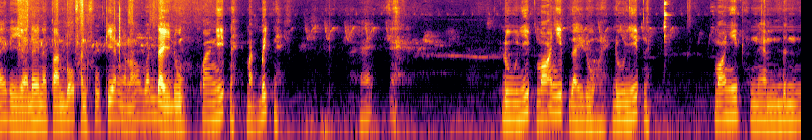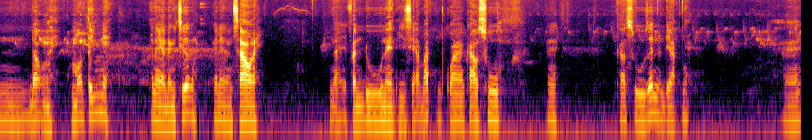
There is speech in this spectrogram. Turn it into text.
đấy, thì à, đây là toàn bộ phần phụ kiện của nó vẫn đầy đủ qua nhíp này, mặt bích này đấy. đu nhíp, mõ nhíp đầy đủ này, đu nhíp này, mõ nhíp động này, mõ tính này cái này là đằng trước này. cái này đằng sau này đấy, phần đu này thì sẽ bắt qua cao su đây. cao su rất là đẹp nhé đấy.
